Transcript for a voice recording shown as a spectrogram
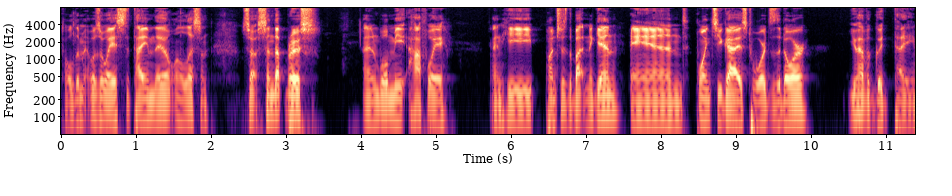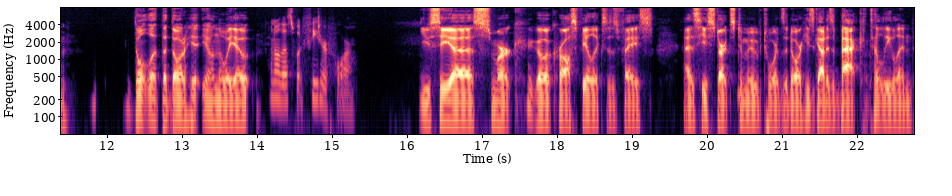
told him it was a waste of time. They don't want to listen. So send up Bruce and we'll meet halfway. And he punches the button again and points you guys towards the door. You have a good time. Don't let the door hit you on the way out. I know that's what feet are for. You see a smirk go across Felix's face as he starts to move towards the door. He's got his back to Leland,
